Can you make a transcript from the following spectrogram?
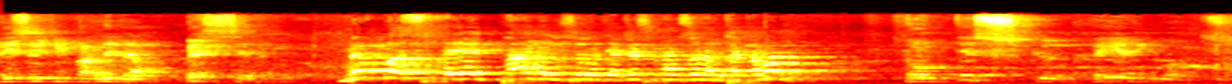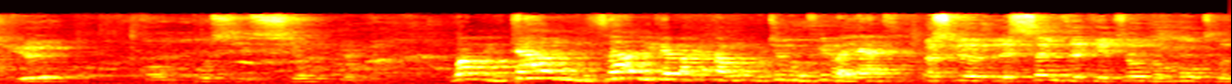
qui ceux qui parlaient de la persévérance. Quand est-ce que réellement Dieu prend possession de l'homme Parce que les saintes écritures nous montrent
